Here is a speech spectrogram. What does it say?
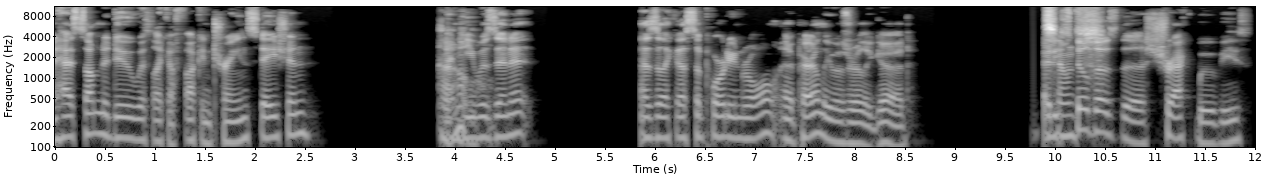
It has something to do with like a fucking train station, and he Oh. was in it as like a supporting role, and apparently it was really good. And he still does the Shrek movies.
